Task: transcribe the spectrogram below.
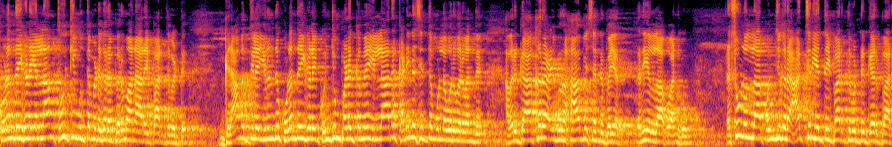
குழந்தைகளை எல்லாம் தூக்கி முத்தமிடுகிற பெருமானாரை பார்த்துவிட்டு கிராமத்தில் இருந்து குழந்தைகளை கொஞ்சம் பழக்கமே இல்லாத கடின சித்தம் உள்ள ஒருவர் வந்து அவருக்கு அக்கர அழிபுரம் ஹாபிஸ் என்று பெயர் ரதியல்லாஹு அன்ஹு. ரசூலுல்லா கொஞ்சுகிற ஆச்சரியத்தை பார்த்துவிட்டு கேட்பார்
